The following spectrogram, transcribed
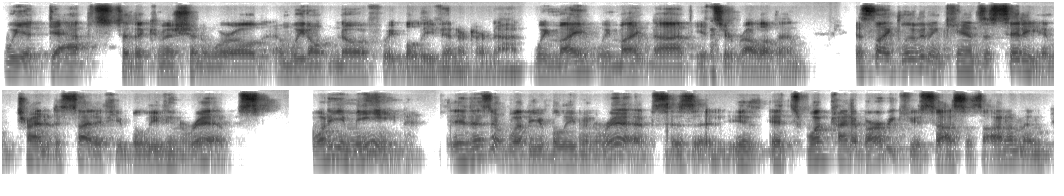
we adapt to the commission world and we don't know if we believe in it or not. We might, we might not. It's irrelevant. It's like living in Kansas City and trying to decide if you believe in ribs. What do you mean? It isn't whether you believe in ribs. Is it? Is, it's what kind of barbecue sauce is on them, and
